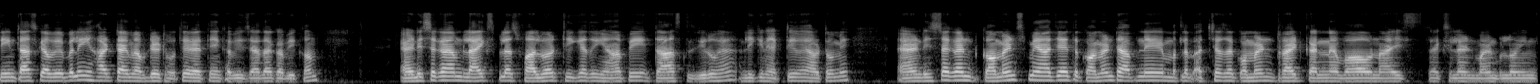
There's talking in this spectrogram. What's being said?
तीन टास्क अवेलेबल हैं हर टाइम अपडेट होते रहते हैं, कभी ज़्यादा, कभी कम। And Instagram likes plus follower ठीक है तो यहाँ पे टास्क ज़ीरो है, लेकिन एक्टिव है ऑटो में। एंड इंस्टाग्राम कमेंट्स में आ जाए तो कमेंट आपने मतलब अच्छा सा कमेंट राइट करना है wow nice excellent mind blowing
